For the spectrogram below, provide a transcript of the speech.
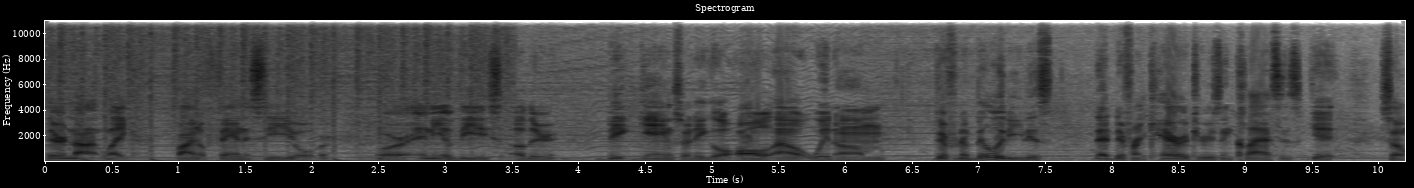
they're not like Final Fantasy or or any of these other big games where they go all out with um different abilities that different characters and classes get. So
